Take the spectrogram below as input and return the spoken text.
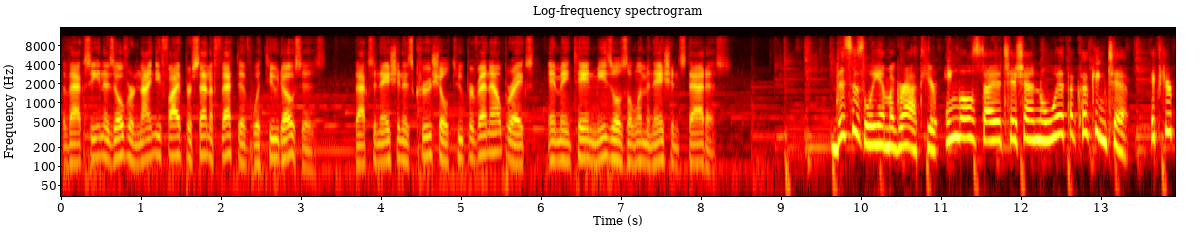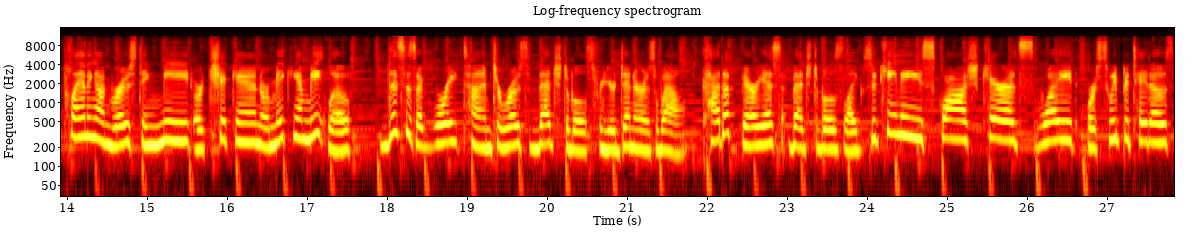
The vaccine is over 95% effective with two doses. Vaccination is crucial to prevent outbreaks and maintain measles elimination status. This is Leah McGrath, your Ingles dietitian, with a cooking tip. If you're planning on roasting meat or chicken or making a meatloaf, this is a great time to roast vegetables for your dinner as well. Cut up various vegetables like zucchini, squash, carrots, white or sweet potatoes.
